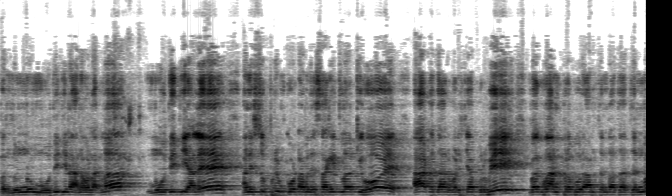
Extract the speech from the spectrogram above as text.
बंधूंनो मोदीजीला आणावं लागलं. मोदीजी आले आणि सुप्रीम कोर्टामध्ये सांगितलं की होय आठ हजार वर्षापूर्वी भगवान प्रभू रामचंद्राचा जन्म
